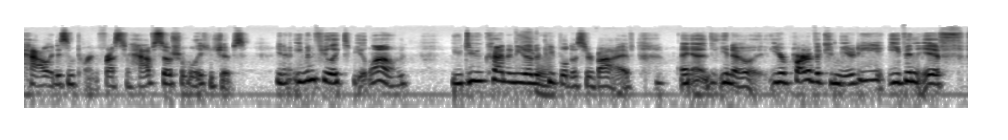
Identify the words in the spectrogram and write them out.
how it is important for us to have social relationships. You know, even if you like to be alone, you do kind of need sure. other people to survive. And, you know, you're part of a community, even if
